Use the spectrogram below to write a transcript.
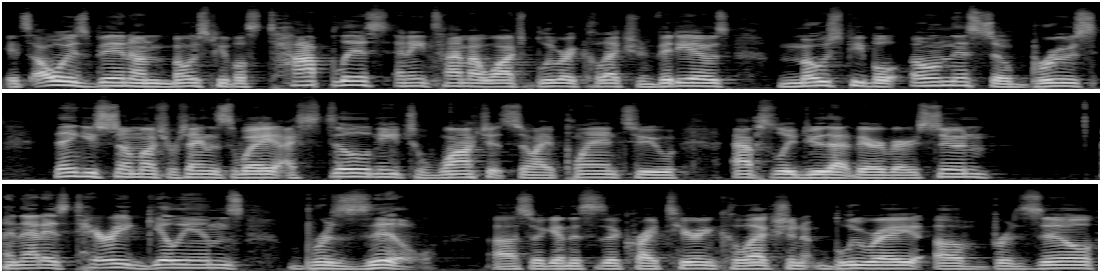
It's always been on most people's top list. Anytime I watch Blu-ray collection videos, most people own this. So Bruce, thank you so much for saying this away. I still need to watch it, so I plan to absolutely do that very, very soon. And that is Terry Gilliam's Brazil. Uh, so again, this is a Criterion Collection Blu-ray of Brazil.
